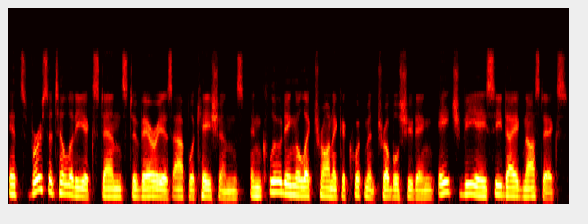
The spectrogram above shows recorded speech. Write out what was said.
Its versatility extends to various applications, including electronic equipment troubleshooting, HVAC diagnostics,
